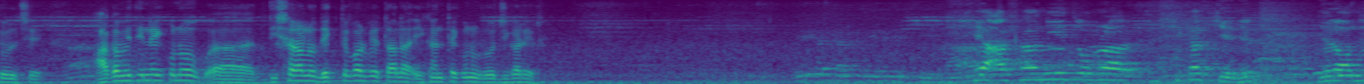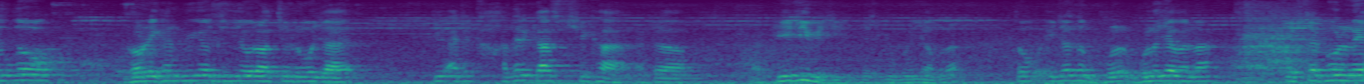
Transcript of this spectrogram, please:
চলছে আগামী দিনে কোনো দিশার আলো দেখতে পারবে তারা এখান থেকে কোনো রোজগারের? সে আশা নিয়ে তো ওরা শেখাচ্ছি এদের যেন অন্তত ধর এখান থেকে যদি ওরা চলেও যায় একটা হাতের কাজ শেখা একটা ক্রিয়েটিভিটি যেটাকে বলি আমরা তো এটা তো ভুল- যাবে না। চেষ্টা করলে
